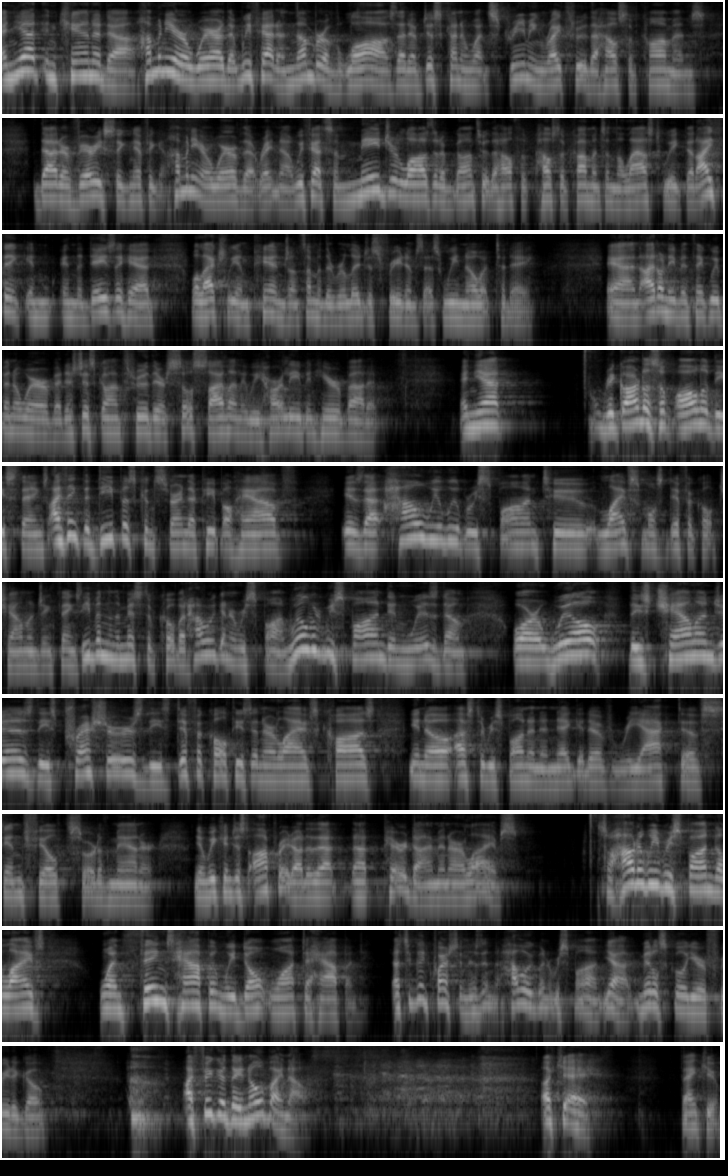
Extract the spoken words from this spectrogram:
And yet in Canada, how many are aware that we've had a number of laws that have just kind of went streaming right through the House of Commons that are very significant? How many are aware of that right now? We've had some major laws that have gone through the House of Commons in the last week that I think in, in the days ahead will actually impinge on some of the religious freedoms as we know it today. And I don't even think we've been aware of it. It's just gone through there so silently, we hardly even hear about it. And yet, regardless of all of these things, I think the deepest concern that people have is that how will we will respond to life's most difficult, challenging things, even in the midst of COVID. How are we going to respond? Will we respond in wisdom? Or will these challenges, these pressures, these difficulties in our lives cause, you know, us to respond in a negative, reactive, sin-filled sort of manner? You know, we can just operate out of that, that paradigm in our lives. So, how do we respond to life when things happen we don't want to happen? That's a good question, isn't it? How are we going to respond? Yeah, middle school, you're free to go. I figured they know by now. okay, thank you.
